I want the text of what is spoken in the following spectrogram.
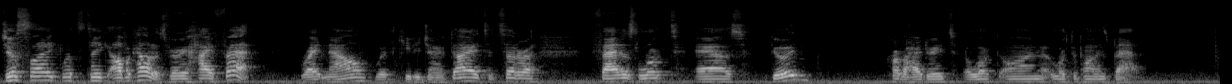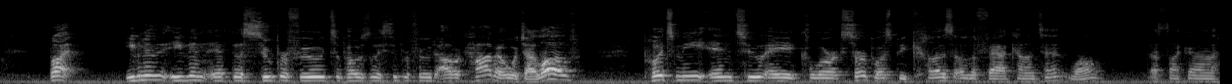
Just like, let's take avocados, very high fat. Right now, with ketogenic diets, etc., fat is looked as good, carbohydrates are looked on looked upon as bad. But even if, even if the superfood, supposedly superfood avocado, which I love, puts me into a caloric surplus because of the fat content, well, that's not gonna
